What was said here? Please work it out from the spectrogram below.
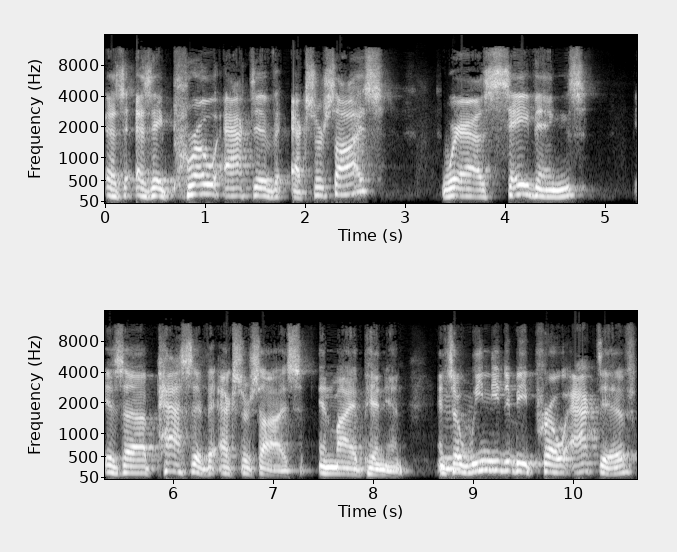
as as a proactive exercise, whereas savings is a passive exercise, in my opinion. And mm-hmm. so we need to be proactive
